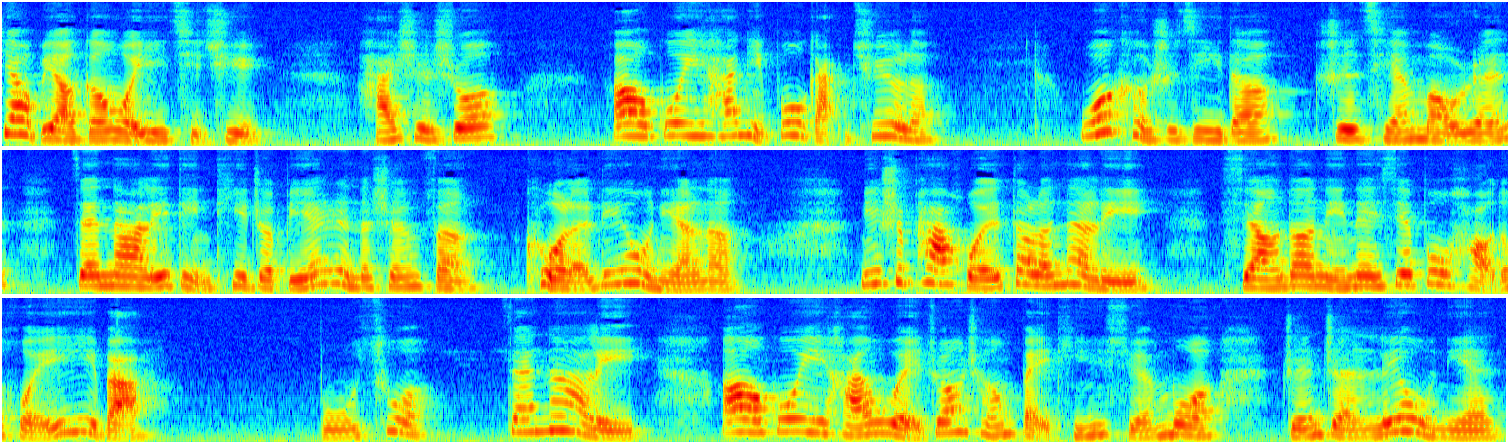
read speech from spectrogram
要不要跟我一起去？还是说，傲孤一寒你不敢去了？我可是记得之前某人。在那里顶替着别人的身份过了六年了，你是怕回到了那里想到你那些不好的回忆吧？不错，在那里，傲孤一寒伪装成北庭玄墨整整六年。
